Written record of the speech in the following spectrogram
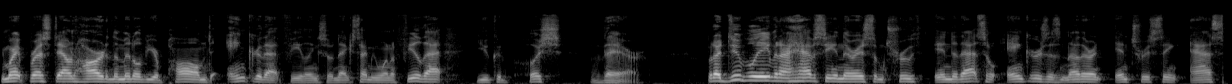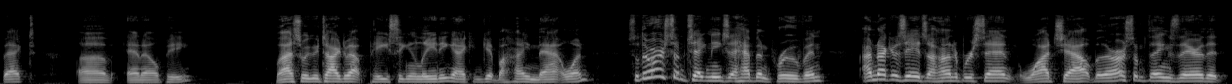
You might press down hard in the middle of your palm to anchor that feeling. So next time you want to feel that, you could push there. But I do believe, and I have seen, there is some truth into that. So anchors is another interesting aspect of NLP. Last week we talked about pacing and leading. I can get behind that one. So there are some techniques that have been proven. I'm not going to say it's 100% watch out, but there are some things there that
